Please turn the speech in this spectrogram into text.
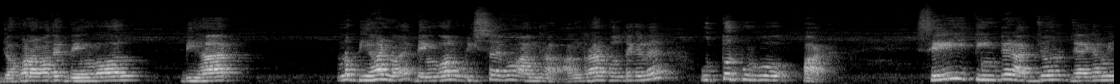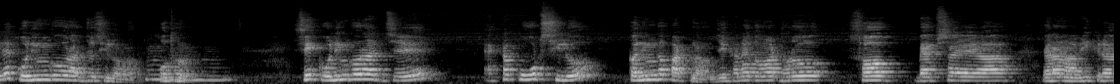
যখন আমাদের বেঙ্গল বিহার না বিহার নয় বেঙ্গল উড়িষ্যা এবং আন্ধ্রা আন্ধ্রার বলতে গেলে উত্তর পূর্ব পার্ট সেই তিনটে রাজ্য জায়গা মিলে কলিঙ্গ রাজ্য ছিল আমাদের প্রথম। সেই কলিঙ্গ রাজ্যে একটা পোর্ট ছিল কলিঙ্গাপাটনাম যেখানে তোমার ধরো সব ব্যবসায়ীরা যারা নাবিকরা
